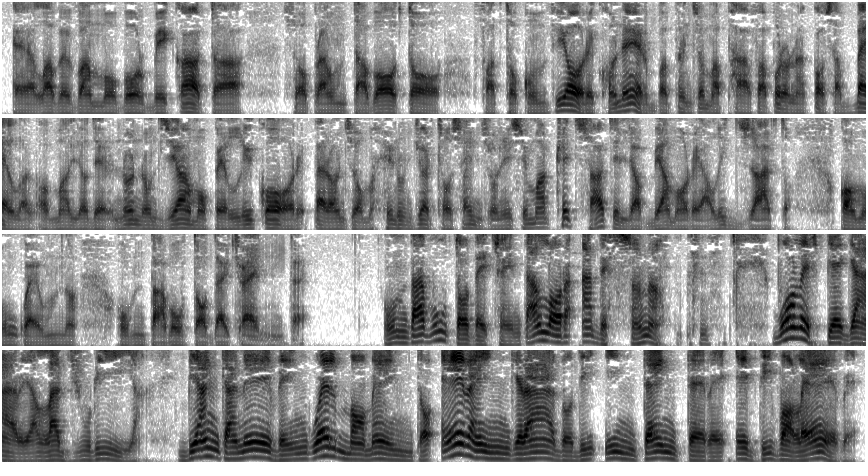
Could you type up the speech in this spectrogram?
E l'avevamo borbicata sopra un tavotto fatto con fiori, con erba, insomma fa pure una cosa bella, o meglio dire, noi non siamo per liquori, però insomma in un certo senso ne siamo attrezzati e gli abbiamo realizzato comunque un, un tavuto decente un davuto decente. Allora adesso no. Vuole spiegare alla giuria Biancaneve in quel momento era in grado di intendere e di volere?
